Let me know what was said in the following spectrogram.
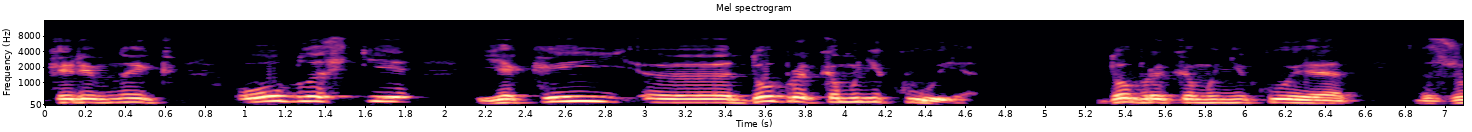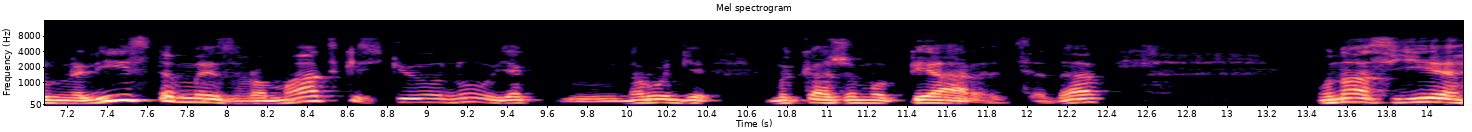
керівник області, який е, добре комунікує, добре комунікує з журналістами, з громадськістю. Ну, як в народі ми кажемо, піариться. Да? У нас є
